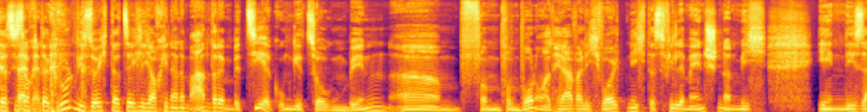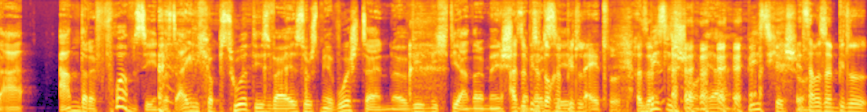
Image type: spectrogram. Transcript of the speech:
Das ist nein, auch nein. der Grund, wieso ich tatsächlich auch in einem anderen Bezirk umgezogen bin, ähm, vom, vom Wohnort her, weil ich wollte nicht, dass viele Menschen dann mich in dieser andere Form sehen, was eigentlich absurd ist, weil es soll es mir wurscht sein, äh, wie mich die anderen Menschen Also bist du doch ein sehen. bisschen eitel. Also, ein bisschen schon, ja, ein bisschen schon. Jetzt haben wir so ein bisschen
